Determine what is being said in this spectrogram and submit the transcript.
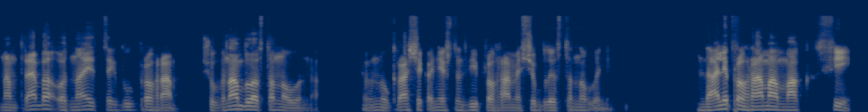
нам треба одна із цих двох програм, щоб вона була встановлена. Ну, краще, звісно, дві програми, щоб були встановлені. Далі програма McAfee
